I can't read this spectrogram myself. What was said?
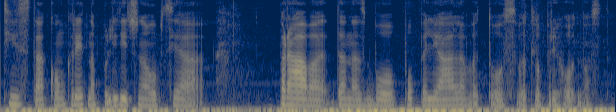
tista konkretna politična opcija prava, da nas bo popeljala v to svetlo prihodnost.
